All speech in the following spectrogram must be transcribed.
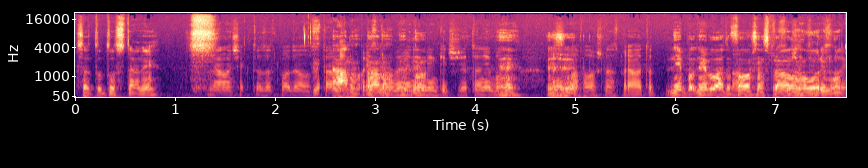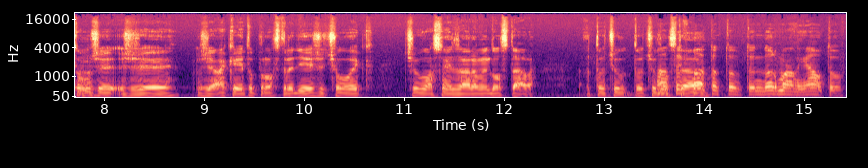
sa toto stane. No ale však to zodpovedalo stále áno, áno, no, mienky, čiže to nebolo, hey, nebola že, falošná správa. To... Nebo, nebola to no, falošná správa, len hovorím o tom, že, že, že aké je to prostredie, že človek čo vlastne zároveň dostáva. A to, čo, to, čo no, dostáva... To, to, to, to je normálny auto.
